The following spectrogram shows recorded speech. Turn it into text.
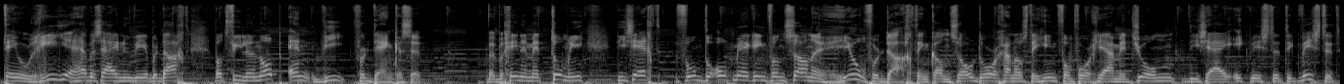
theorieën hebben zij nu weer bedacht? Wat viel hun op en wie verdenken ze? We beginnen met Tommy, die zegt: Vond de opmerking van Sanne heel verdacht. En kan zo doorgaan als de hint van vorig jaar met John, die zei: Ik wist het, ik wist het.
